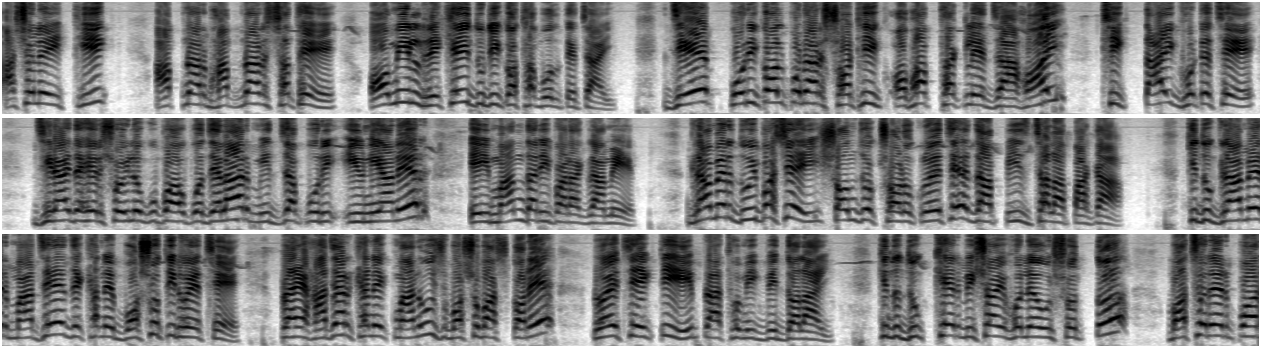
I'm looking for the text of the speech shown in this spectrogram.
আসলেই ঠিক আপনার ভাবনার সাথে অমিল রেখেই দুটি কথা বলতে চাই। যে পরিকল্পনার সঠিক অভাব থাকলে যা হয়, ঠিক তাই ঘটেছে ঝিনাইদহের শৈলকুপা উপজেলার মির্জাপুর ইউনিয়নের এই মান্দারিপাড়া গ্রামে। গ্রামের দুই পাশেই সংযোগ সড়ক রয়েছে যা পিচঢালা পাকা। কিন্তু গ্রামের মাঝে যেখানে বসতি রয়েছে, প্রায় হাজার খানেক মানুষ বসবাস করে, রয়েছে একটি প্রাথমিক বিদ্যালয়। কিন্তু দুঃখের বিষয় হলেও সত্য, বছরের পর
